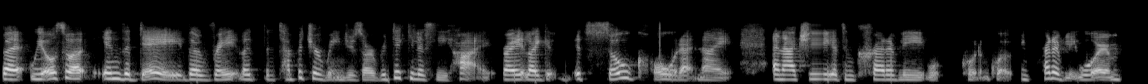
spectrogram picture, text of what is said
but we also, in the day, the rate, like the temperature ranges are ridiculously high, right? Like, it's so cold at night. And actually, it's incredibly, quote unquote, incredibly warm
